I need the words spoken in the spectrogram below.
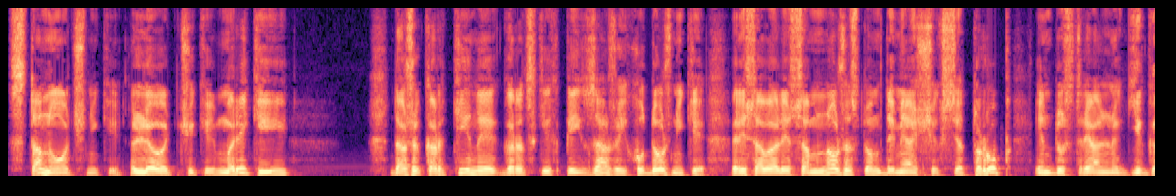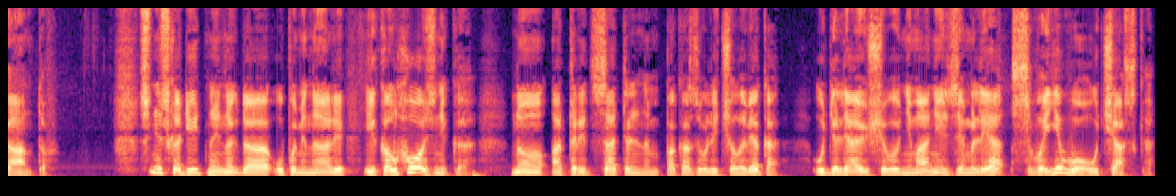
станочники, летчики, моряки – даже картины городских пейзажей художники рисовали со множеством дымящихся труб индустриальных гигантов. Снисходительно иногда упоминали и колхозника, но отрицательным показывали человека, уделяющего внимание земле своего участка.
